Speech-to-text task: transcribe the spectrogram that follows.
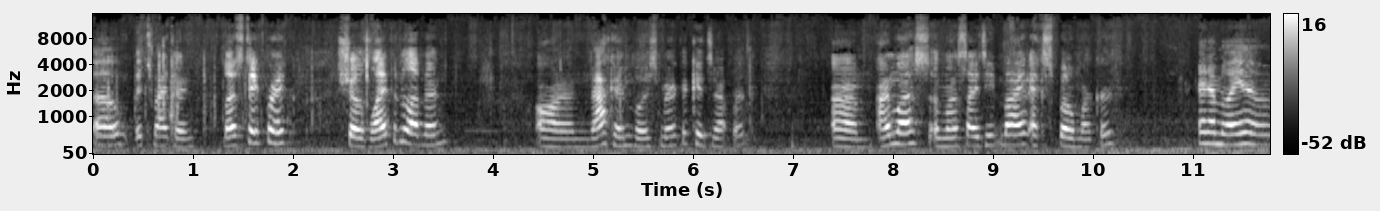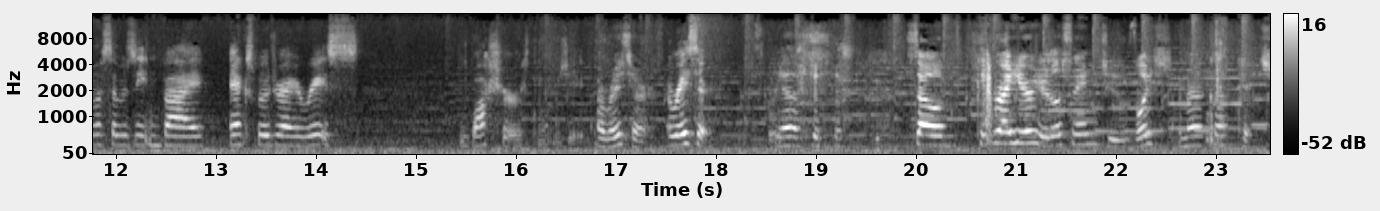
oh, it's my turn. Let's take a break. Shows Life at 11 on NACN, Voice America Kids Network. Um, I'm Wes, unless I was eaten by an expo marker. And I'm laying Alaina, unless I was eaten by an Expo Dry Erase washer thingamajig. Eraser. Eraser. Yes. So keep right here. You're listening to Voice America Kids.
